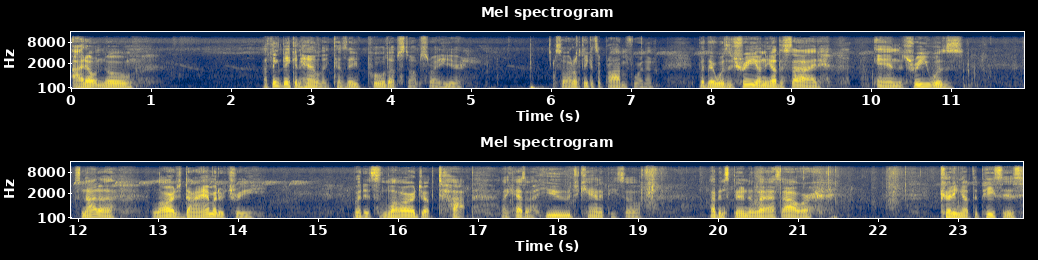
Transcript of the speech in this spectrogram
I don't know I think they can handle it because they've pulled up stumps right here. So I don't think it's a problem for them. But there was a tree on the other side and the tree was, it's not a large diameter tree, but it's large up top, like has a huge canopy. So I've been spending the last hour cutting up the pieces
